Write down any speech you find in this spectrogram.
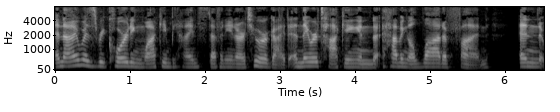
And I was recording walking behind Stephanie and our tour guide, and they were talking and having a lot of fun. And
